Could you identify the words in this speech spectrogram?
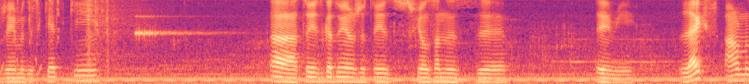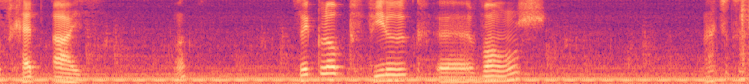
Użyjemy dyskietki. A, to jest, zgaduję, że to jest związane z tymi. Legs, arms, head, eyes. What? Cyklop, wilk, e, wąż. Ale co to?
